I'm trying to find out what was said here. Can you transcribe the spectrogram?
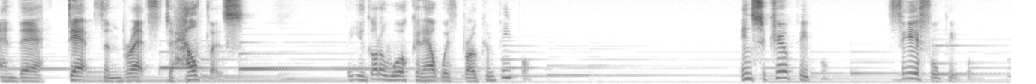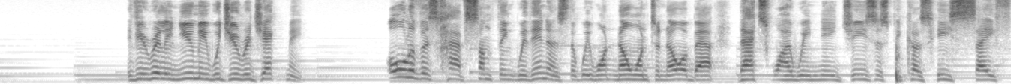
and their depth and breadth to help us. But you've got to walk it out with broken people, insecure people, fearful people. If you really knew me, would you reject me? All of us have something within us that we want no one to know about. That's why we need Jesus because He's safe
